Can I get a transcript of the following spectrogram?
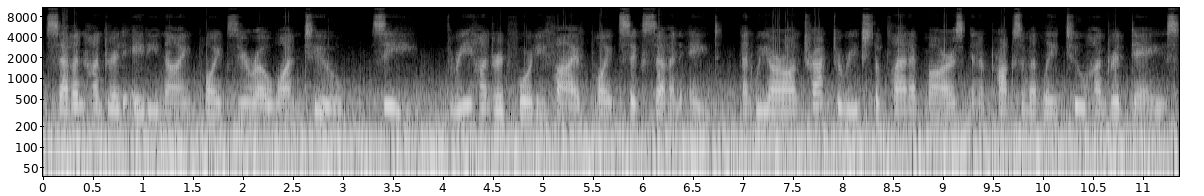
789.012, z 345.678, and we are on track to reach the planet Mars in approximately 200 days.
